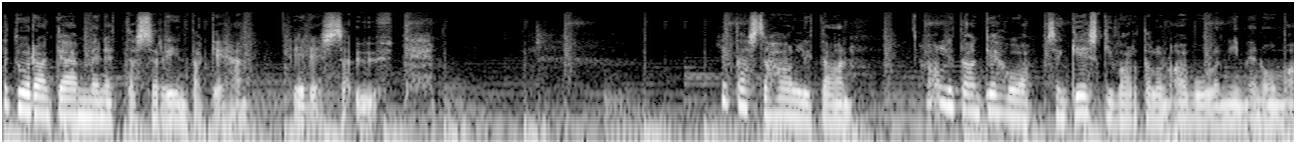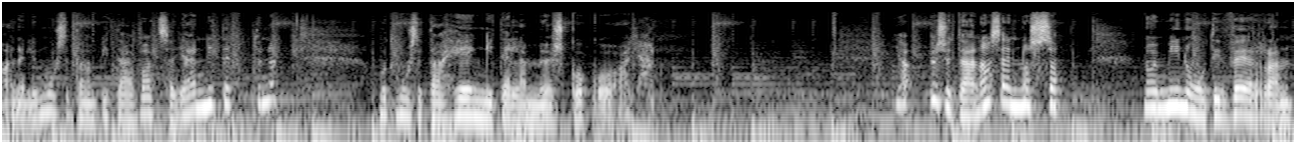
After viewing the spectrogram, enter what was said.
ja tuodaan kämmenet tässä rintakehän edessä yhteen. Ja tässä hallitaan, hallitaan kehoa sen keskivartalon avulla nimenomaan, eli muistetaan pitää vatsa jännitettynä, mutta muistetaan hengitellä myös koko ajan. Ja pysytään asennossa noin minuutin verran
